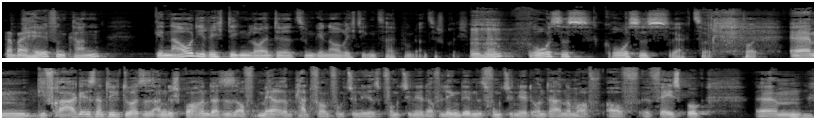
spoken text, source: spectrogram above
dabei helfen kann, genau die richtigen Leute zum genau richtigen Zeitpunkt anzusprechen. Mhm. Großes, großes Werkzeug. Toll. Ähm, die Frage ist natürlich, du hast es angesprochen, dass es auf mehreren Plattformen funktioniert. Es funktioniert auf LinkedIn, es funktioniert unter anderem auf, auf Facebook. Ähm, mhm.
